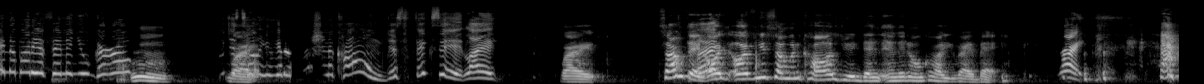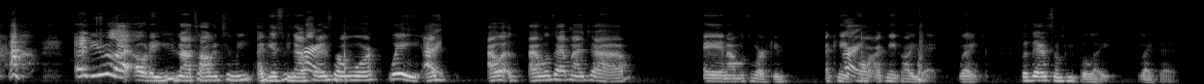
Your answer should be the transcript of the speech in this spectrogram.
Ain't nobody offending you, girl. Mm, just right. telling you get a brush and a comb. Just fix it. Like Right. Something. Or or if you someone calls you then and they don't call you right back. Right. and you were like, Oh, they you not talking to me? I guess we're not right. friends no more. Wait, right. I I was I was at my job and I was working. I can't right. call I can't call you back. Like, but there are some people like like that.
